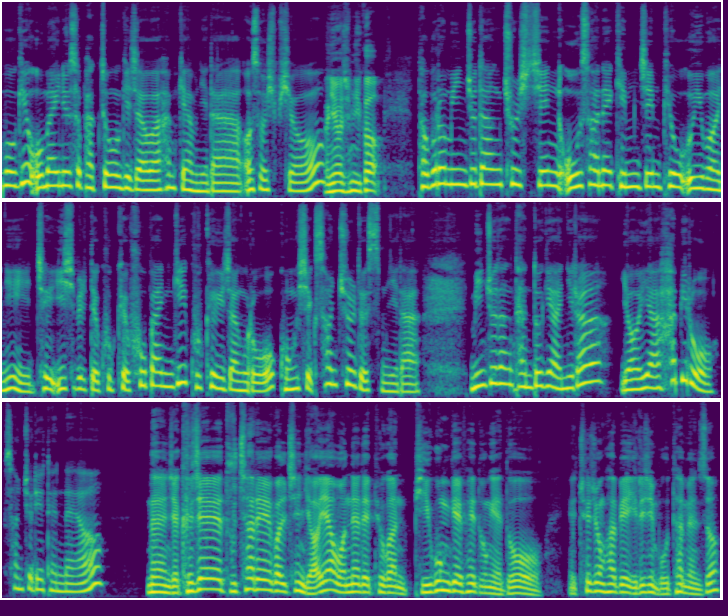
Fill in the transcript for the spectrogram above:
보기 오마이뉴스 박정호 기자와 함께합니다. 어서 오십시오. 안녕하십니까? 더불어민주당 출신 오선의 김진표 의원이 제21대 국회 후반기 국회의장으로 공식 선출됐습니다. 민주당 단독이 아니라 여야 합의로 선출이 됐네요. 네, 이제 그제 두 차례에 걸친 여야 원내대표 간 비공개 회동에도 최종 합의에 이르지 못하면서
